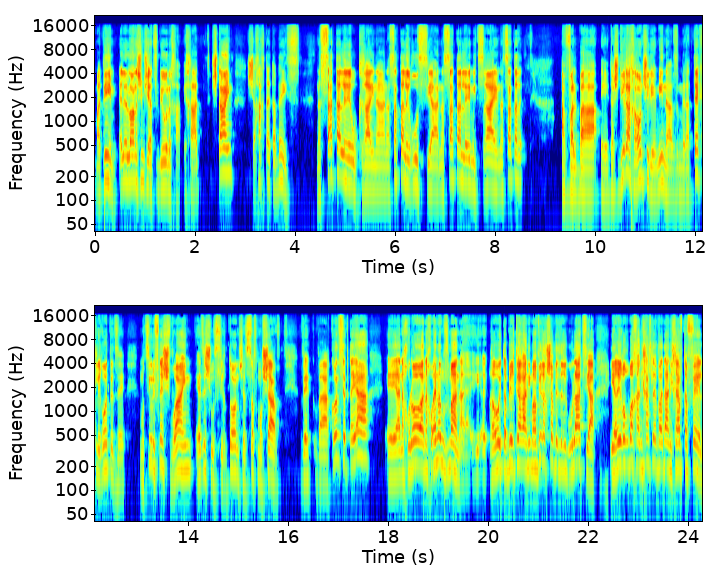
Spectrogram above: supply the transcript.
מדהים, אלה לא אנשים שיצביעו לך, אחד. שתיים, שכחת את ה base. נסעת לאוקראינה, נסעת לרוסיה, נסעת למצרים, נסעת ל... אבל בתשדיר האחרון של ימינה, זה מרתק לראות את זה, הם הוציאו לפני שבועיים איזשהו סרטון של סוף מושב, והקונספט היה, אה, אנחנו לא, אנחנו, אין לנו זמן, אה, ראו את אביר קארה, אני מעביר עכשיו איזה רגולציה, יאיר אורבך, אני נכנס לוועדה, אני חייב לטפל,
